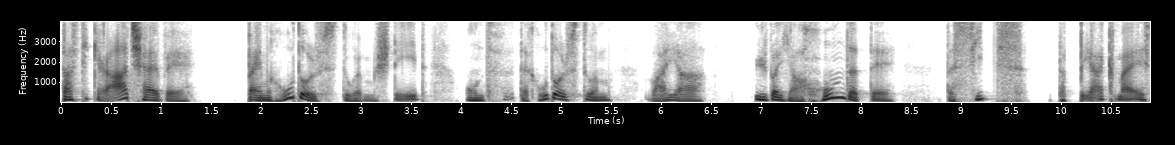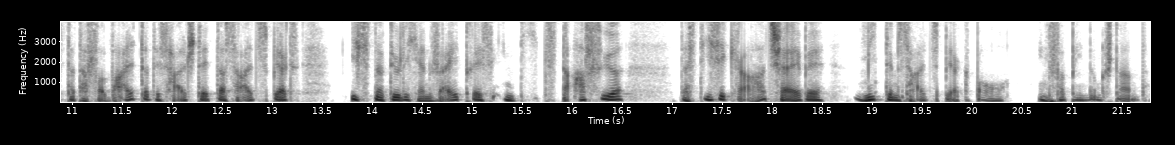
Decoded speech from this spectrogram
Dass die Gradscheibe beim Rudolfsturm steht und der Rudolfsturm war ja über Jahrhunderte der Sitz der Bergmeister, der Verwalter des Hallstätter Salzbergs, ist natürlich ein weiteres Indiz dafür, dass diese Gradscheibe mit dem Salzbergbau in Verbindung stand.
